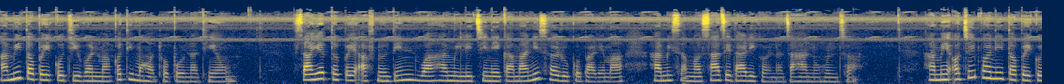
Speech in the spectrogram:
हामी तपाईँको जीवनमा कति महत्त्वपूर्ण थियौँ। सायद तपाईँ आफ्नो दिन वा हामीले चिनेका मानिसहरूको बारेमा हामीसँग साझेदारी गर्न चाहनुहुन्छ। हामी अझै पनि तपाईँको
